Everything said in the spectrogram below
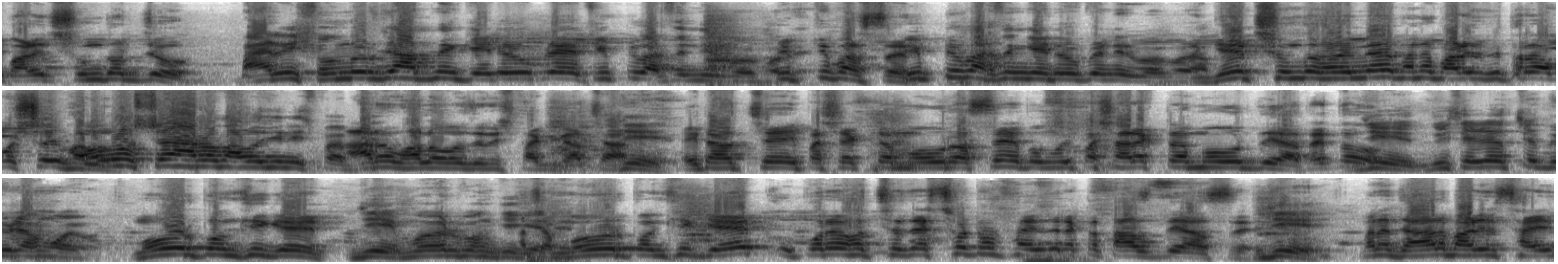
বাড়ির সৌন্দর্য বাইরের সৌন্দর্য আপনি গেটের উপরে ফিফটি পার্সেন্ট নির্ভর করে। ফিফটি পার্সেন্ট ফিফটি পার্সেন্ট গেটের উপরে নির্ভর করে। গেট সুন্দর হইলে মানে বাড়ির ভিতরে অবশ্যই ভালো। অবশ্যই আরও ভালো জিনিস পাবেন আরও ভালো জিনিস থাকবে আচ্ছা। এটা হচ্ছে এই পাশে একটা ময়ূর আছে এবং ওই পাশে আরেকটা ময়ূর দেয়া তাই তো? জি দুই সাইডে হচ্ছে দুইটা ময়ূর ময়ূরপঙ্খী গেট জি ময়ূরপঙ্খী আচ্ছা গেট ময়ূরপঙ্খী গেট উপরে হচ্ছে যে ছোট সাইজের একটা তাজ দেয়া আছে। জি। মানে যার বাড়ির সাইজ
